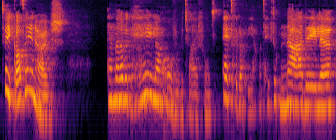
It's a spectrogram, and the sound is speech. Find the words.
twee katten in huis. En daar heb ik heel lang over getwijfeld. Echt gedacht, ja, het heeft ook nadelen.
